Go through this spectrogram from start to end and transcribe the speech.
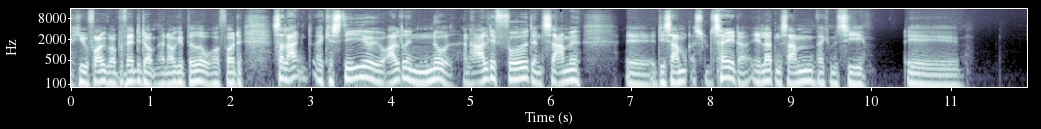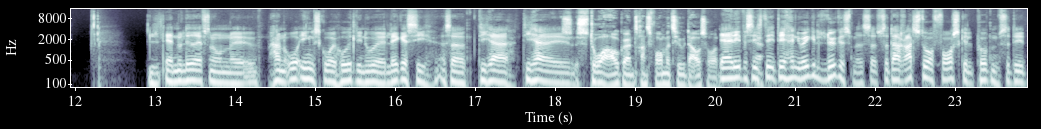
hive folk op af fattigdom, er nok et bedre ord for det. Så langt er Castillo jo aldrig nået. Han har aldrig fået den samme, øh, de samme resultater, eller den samme, hvad kan man sige, øh, Ja, nu leder jeg efter nogle, øh, har nogle ord, engelske ord i hovedet lige nu, øh, legacy, altså de her... De her øh, Store afgørende transformative dagsorden. Ja, det er præcis. Ja. Det, det er han jo ikke lykkes med, så, så der er ret stor forskel på dem, så det,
